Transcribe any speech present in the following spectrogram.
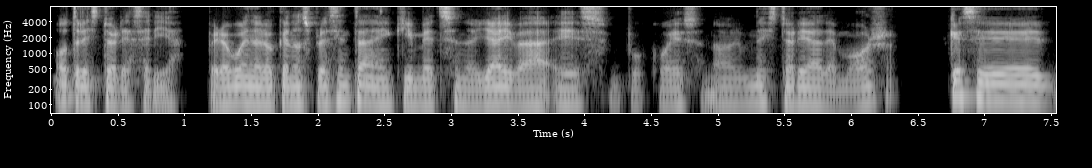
Otra historia sería. Pero bueno, lo que nos presentan en Kimetsu no Yaiba es un poco eso, ¿no? Una historia de amor que se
